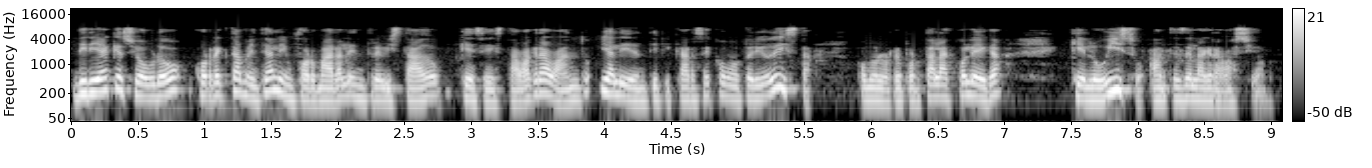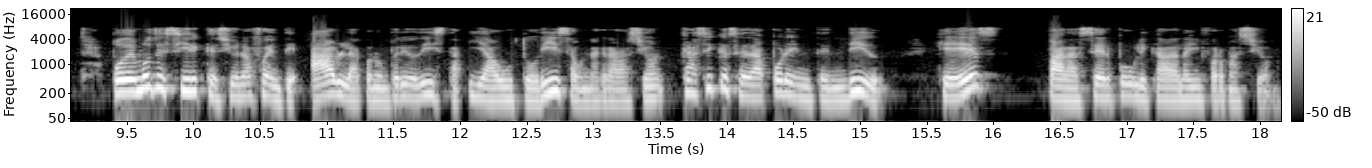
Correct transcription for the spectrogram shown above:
diría que se obró correctamente al informar al entrevistado que se estaba grabando y al identificarse como periodista, como lo reporta la colega, que lo hizo antes de la grabación. Podemos decir que si una fuente habla con un periodista y autoriza una grabación, casi que se da por entendido que es para ser publicada la información.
